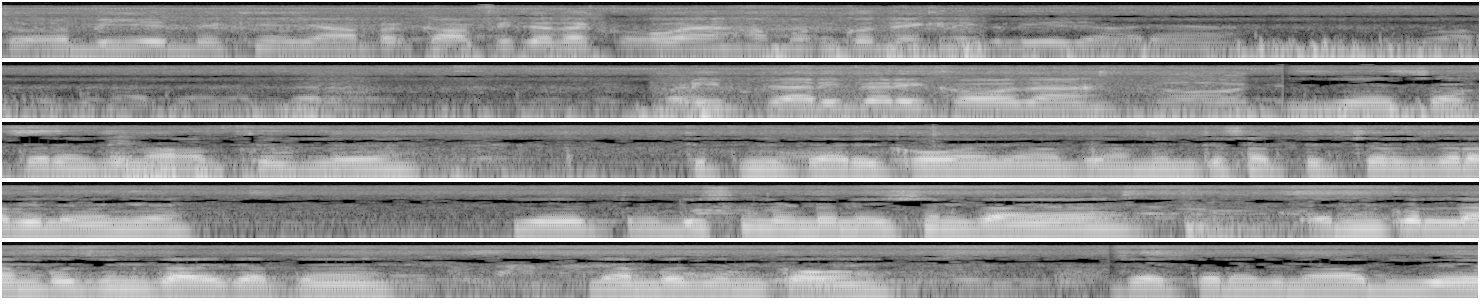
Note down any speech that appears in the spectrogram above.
तो अभी ये देखें यहाँ पर काफ़ी ज़्यादा कौ है। हम उनको देखने के लिए जा रहे हैं। आपको दिखाते हैं अंदर। बड़ी प्यारी प्यारी कौज हैं। ये चेक करें जनाब कि ये कितनी प्यारी कौ है यहाँ पे। हम इनके साथ पिक्चर्स वगैरह भी लेंगे। ये ट्रेडिशनल इंडोनेशियन गाय हैं। और इनको लैम्बोजिन गाय कहते हैं। लैम्बोजिन काउ चेक करें जनाब ये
